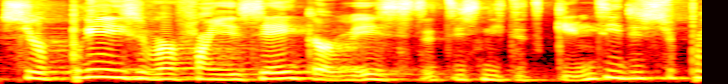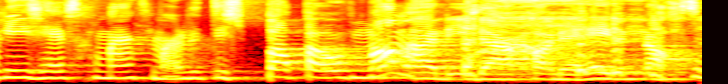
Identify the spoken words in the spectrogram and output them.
surprise waarvan je zeker wist... het is niet het kind die de surprise heeft gemaakt... maar het is papa of mama die daar gewoon de hele nacht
